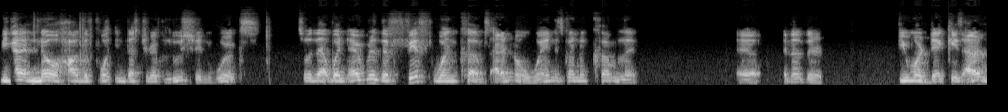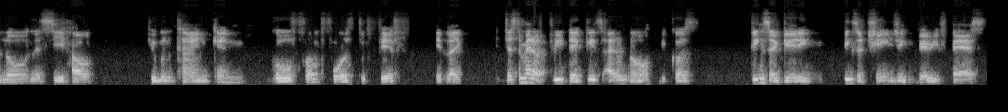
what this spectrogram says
we gotta know how the fourth industrial revolution works, so that whenever the fifth one comes, I don't know when it's gonna come, like uh, another few more decades. I don't know. Let's see how humankind can go from fourth to fifth in like just a matter of three decades. I don't know because things are getting things are changing very fast.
